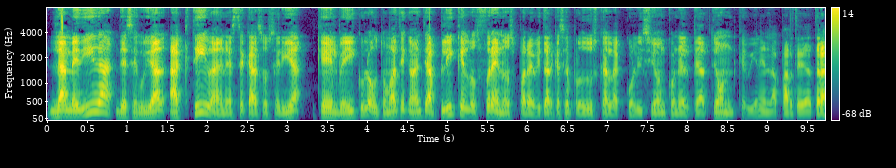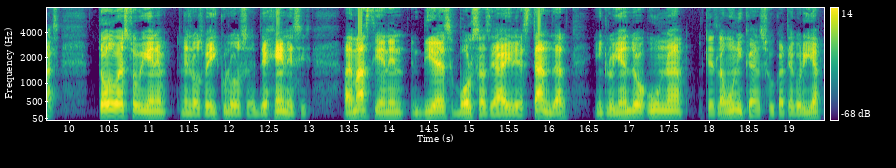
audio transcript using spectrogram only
La medida de seguridad activa en este caso sería que el vehículo automáticamente aplique los frenos para evitar que se produzca la colisión con el peatón que viene en la parte de atrás. Todo esto viene en los vehículos de Genesis. Además tienen 10 bolsas de aire estándar, incluyendo una que es la única en su categoría,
